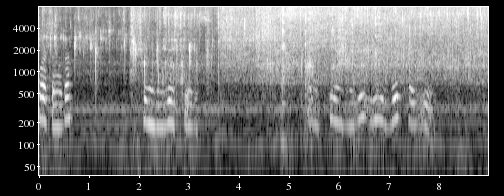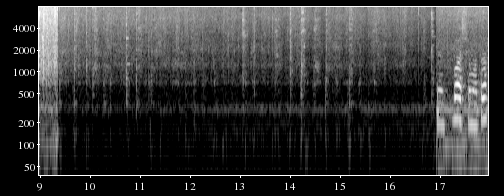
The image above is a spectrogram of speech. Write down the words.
Bu aşamada pirincimizi ekliyoruz. Evet, pirincimizi iyice kavuruyoruz. Evet, bu aşamada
